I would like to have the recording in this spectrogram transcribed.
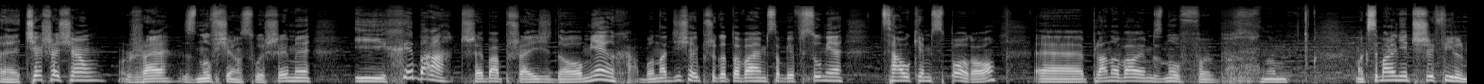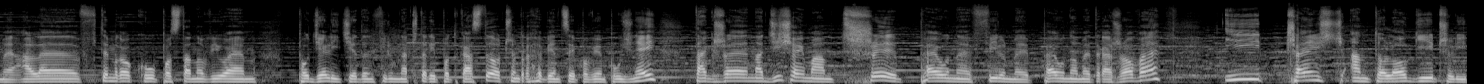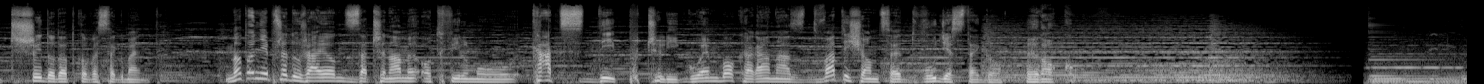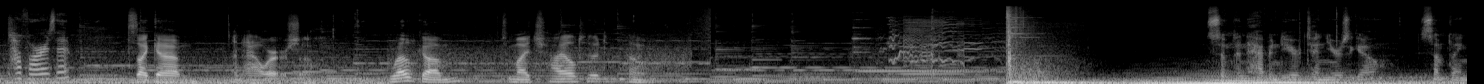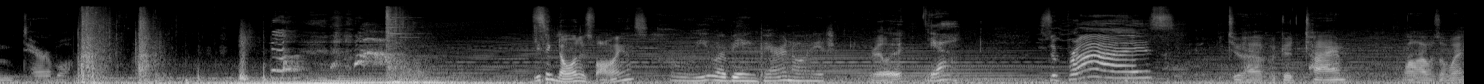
e, cieszę się, że znów się słyszymy i chyba trzeba przejść do mięcha, bo na dzisiaj przygotowałem sobie w sumie całkiem sporo. E, planowałem znów, no, maksymalnie trzy filmy, ale w tym roku postanowiłem podzielić jeden film na cztery podcasty, o czym trochę więcej powiem później. Także na dzisiaj mam trzy pełne filmy pełnometrażowe i część antologii, czyli trzy dodatkowe segmenty. No to nie przedłużając, zaczynamy od filmu Cats Deep, czyli Głęboka Rana z 2020 roku. How far is it? It's like um, an hour or so. Welcome to my childhood home. Something happened here 10 years ago. Something terrible. Do you think no one is following us? Oh, You are being paranoid. Really? Yeah. Surprise! To have a good time while I was away.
